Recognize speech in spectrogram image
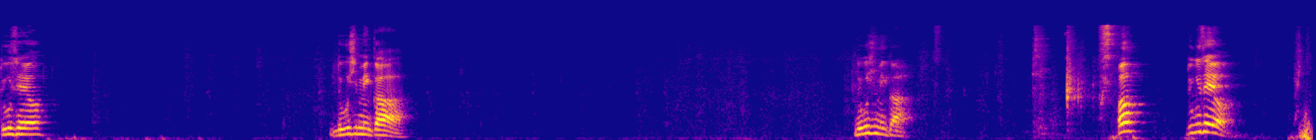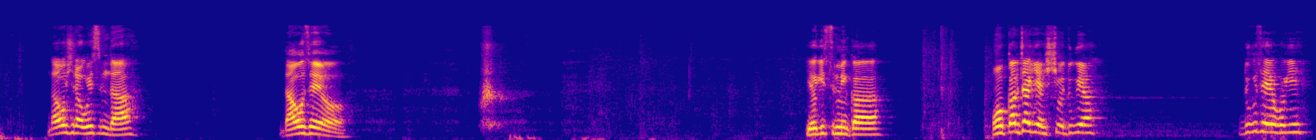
누구세요? 누구십니까? 누구십니까? 어? 누구세요? 나오시라고 했습니다. 나오세요. 여기 있습니까? 어 깜짝이야 씨발 누구야? 누구세요 거기?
